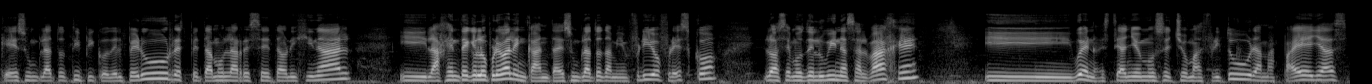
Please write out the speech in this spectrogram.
que es un plato típico del Perú. Respetamos la receta original y la gente que lo prueba le encanta. Es un plato también frío, fresco. Lo hacemos de lubina salvaje. Y bueno, este año hemos hecho más frituras, más paellas,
